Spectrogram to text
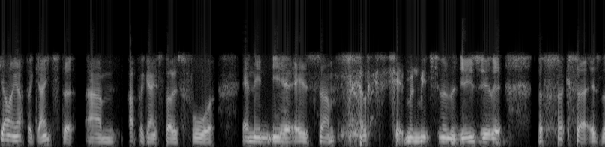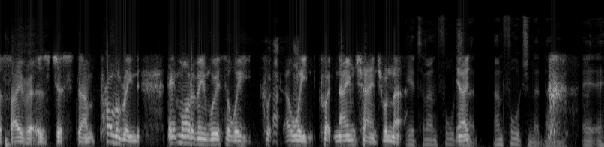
going up against it, um, up against those four, and then yeah, as um, Alex Chapman mentioned in the news earlier, the fixer as the favourite is just um, probably that might have been worth a wee quick a wee quick name change, wouldn't it? Yeah, it's an unfortunate. You know, unfortunate name.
